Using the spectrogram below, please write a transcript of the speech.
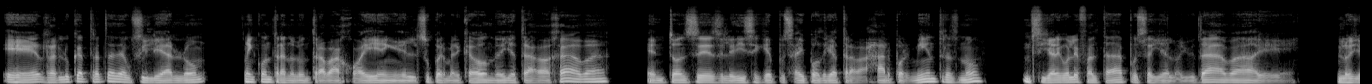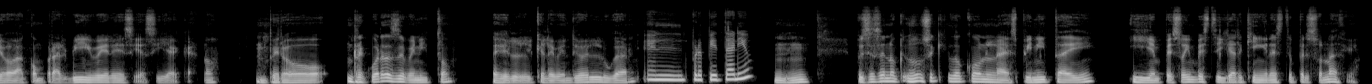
Eh, Raluca trata de auxiliarlo encontrándole un trabajo ahí en el supermercado donde ella trabajaba. Entonces le dice que pues ahí podría trabajar por mientras, ¿no? Si algo le faltaba, pues ella lo ayudaba, eh, lo llevaba a comprar víveres y así acá, ¿no? Pero, ¿recuerdas de Benito, el que le vendió el lugar? ¿El propietario? Pues ese no, no se quedó con la espinita ahí y empezó a investigar quién era este personaje.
